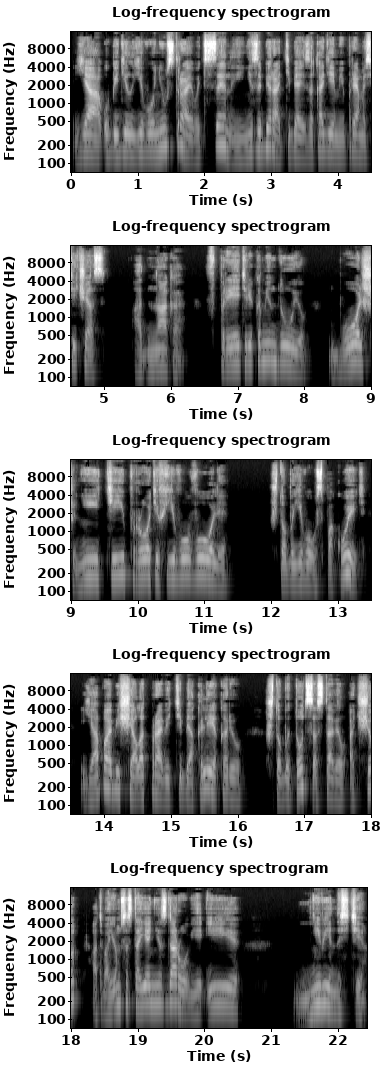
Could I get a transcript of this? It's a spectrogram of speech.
Я убедил его не устраивать сцены и не забирать тебя из Академии прямо сейчас. Однако впредь рекомендую больше не идти против его воли. Чтобы его успокоить, я пообещал отправить тебя к лекарю, чтобы тот составил отчет о твоем состоянии здоровья и... невинности.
